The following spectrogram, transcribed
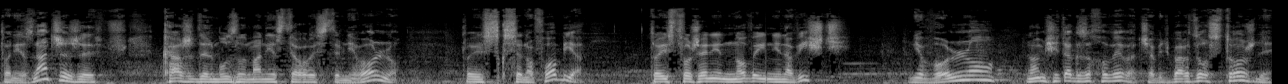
to nie znaczy, że każdy muzułman jest terrorystą. Nie wolno. To jest ksenofobia. To jest tworzenie nowej nienawiści. Nie wolno nam się tak zachowywać. Trzeba być bardzo ostrożny.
